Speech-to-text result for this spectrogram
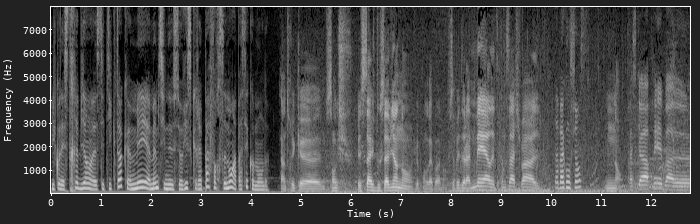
ils connaissent très bien euh, ces TikTok, mais euh, même s'ils ne se risqueraient pas forcément à passer commande. Un truc euh, sans que je, je sache d'où ça vient, non, je le prendrais pas. Non. Ça peut être de la merde, des trucs comme ça, je sais pas. T'as pas confiance? Non. Parce qu'après, bah, euh,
